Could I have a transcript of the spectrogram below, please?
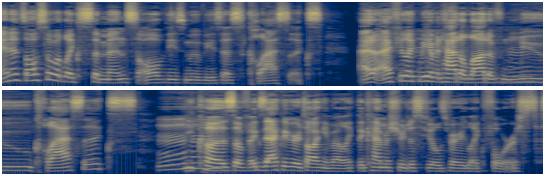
And it's also what like cements all of these movies as classics. I, I feel like we haven't had a lot of Mhm. new classics Mm-hmm. because of exactly what we were talking about. Like the chemistry just feels very like forced.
